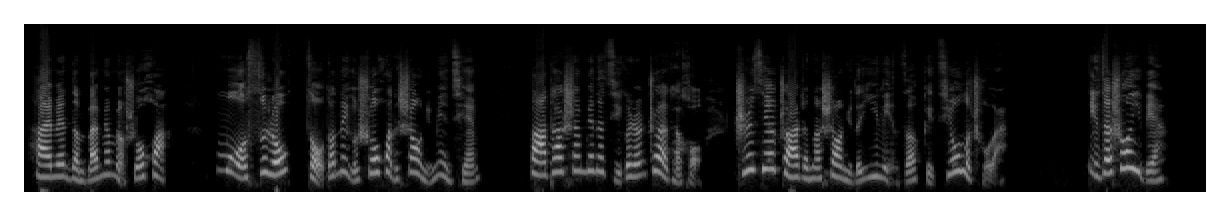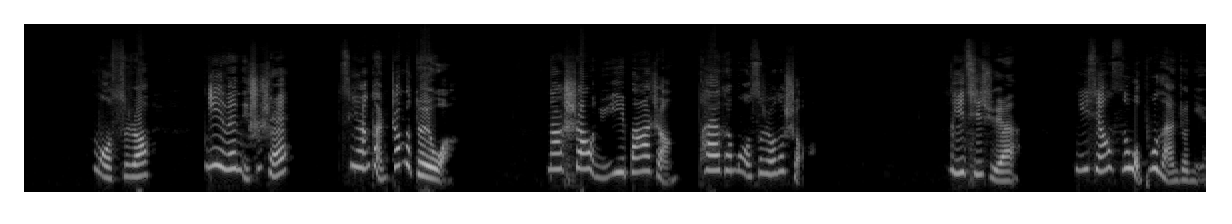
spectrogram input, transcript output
还没等白淼淼说话。莫思柔走到那个说话的少女面前，把她身边的几个人拽开后，直接抓着那少女的衣领子给揪了出来。你再说一遍，莫思柔，你以为你是谁？竟然敢这么对我！那少女一巴掌拍开莫思柔的手。李奇雪，你想死我不拦着你，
